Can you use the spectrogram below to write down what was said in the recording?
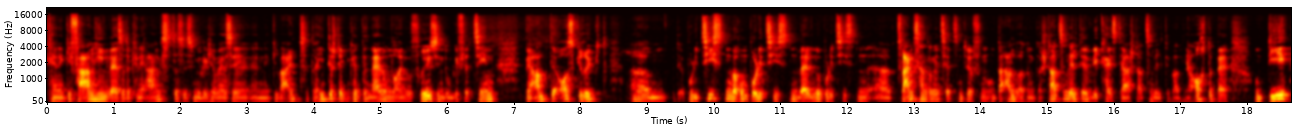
keine Gefahrenhinweise oder keine Angst, dass es möglicherweise eine Gewalt dahinter stecken könnte. Nein, um 9 Uhr früh sind ungefähr zehn Beamte ausgerückt. Ähm, Polizisten. Warum Polizisten? Weil nur Polizisten äh, Zwangshandlungen setzen dürfen unter Anordnung der Staatsanwälte. WKStA-Staatsanwälte waren ja auch dabei. Und die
